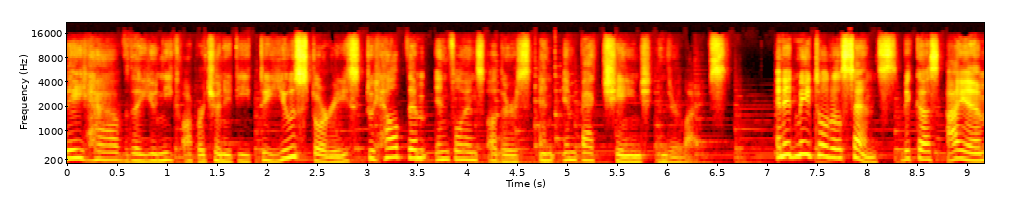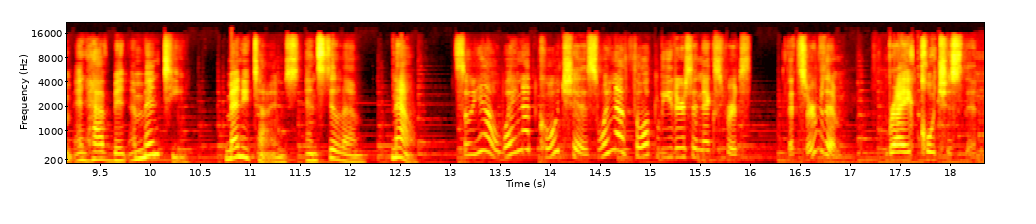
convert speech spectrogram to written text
They have the unique opportunity to use stories to help them influence others and impact change in their lives. And it made total sense because I am and have been a mentee many times and still am now. So, yeah, why not coaches? Why not thought leaders and experts that serve them? Right, coaches then.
